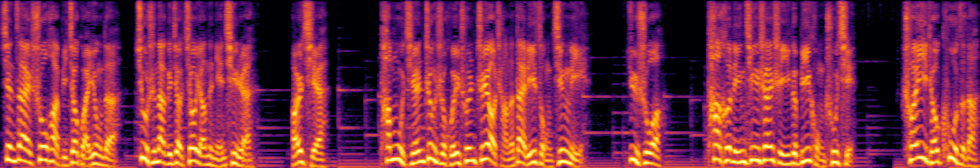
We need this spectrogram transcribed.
现在说话比较管用的就是那个叫骄阳的年轻人，而且他目前正是回春制药厂的代理总经理。据说他和林青山是一个鼻孔出气、穿一条裤子的。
